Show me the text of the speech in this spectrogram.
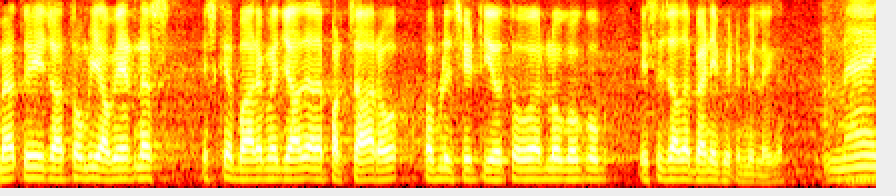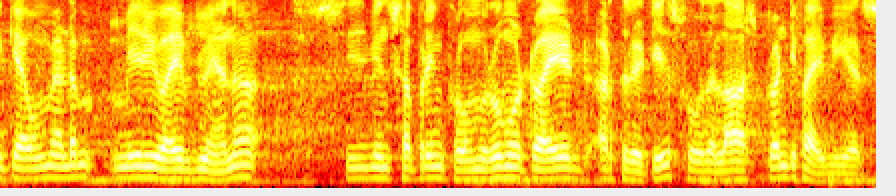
मैं तो ये चाहता हूँ भी अवेयरनेस इसके बारे में ज़्यादा प्रचार हो पब्लिसिटी हो तो लोगों को इससे ज़्यादा बेनिफिट मिलेगा। मैं क्या हूँ, मैडम, मेरी वाइफ जो है ना she is been suffering from rheumatoid arthritis for the last twenty five years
